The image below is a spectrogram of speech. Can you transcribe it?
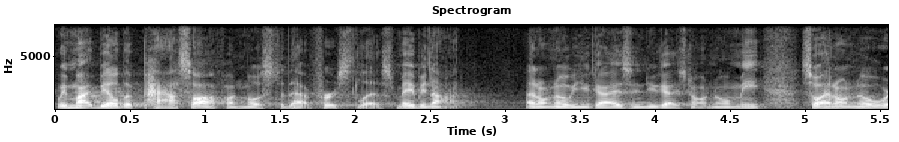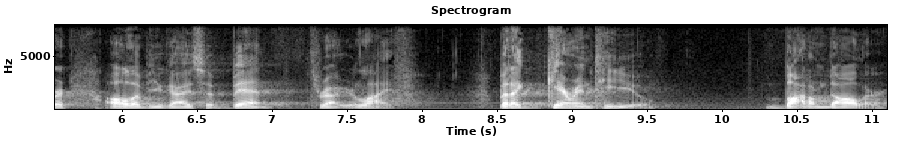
We might be able to pass off on most of that first list. Maybe not. I don't know you guys, and you guys don't know me. So I don't know where all of you guys have been throughout your life. But I guarantee you, bottom dollar,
